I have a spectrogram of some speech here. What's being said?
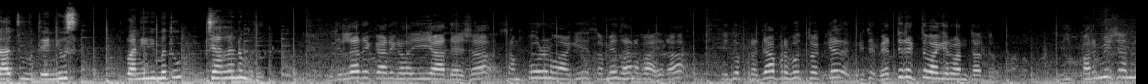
ರಾಜಮುದ್ರೆ ನ್ಯೂಸ್, ಧ್ವನಿ ನಿಮ್ಮದು ನಮ್ಮದು. ಜಿಲ್ಲಾಧಿಕಾರಿಗಳ ಈ ಆದೇಶ ಸಂಪೂರ್ಣವಾಗಿ ಸಂವಿಧಾನ ಬಾಹಿರ. ಇದು ಪ್ರಜಾಪ್ರಭುತ್ವಕ್ಕೆ ವ್ಯತಿರಿಕ್ತವಾಗಿರುವಂಥದ್ದು. ಈ ಪರ್ಮಿಷನ್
